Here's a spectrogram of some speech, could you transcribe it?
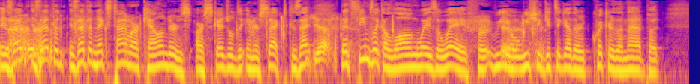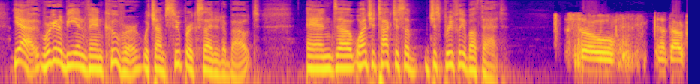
Is that is that the is that the next time our calendars are scheduled to intersect? Because that yes. that seems like a long ways away. For you yeah. know, we should get together quicker than that. But yeah, we're going to be in Vancouver, which I'm super excited about. And uh, why don't you talk just a, just briefly about that? About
